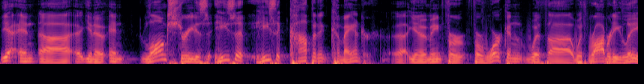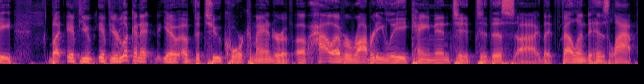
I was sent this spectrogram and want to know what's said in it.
Yeah, and uh, you know, and Longstreet is he's a he's a competent commander. Uh, you know, I mean, for for working with uh, with Robert E. Lee. But if you if you're looking at you know of the two corps commander of, of however Robert E. Lee came into to this uh, that fell into his lap,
